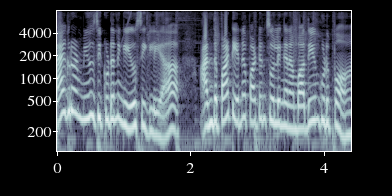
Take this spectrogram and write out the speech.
பேக்ரவுண்ட் மியூசிக் கூட நீங்கள் யோசிக்கலையா? அந்த பாட்டு என்ன பாட்டுன்னு சொல்லுங்கள் நம்ம அதையும் கொடுப்போம்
